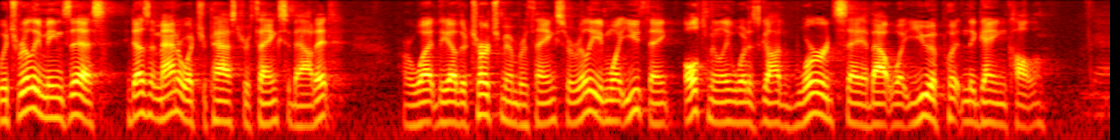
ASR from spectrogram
which really means this it doesn't matter what your pastor thinks about it or what the other church member thinks or really even what you think. Ultimately, what does God's word say about what you have put in the gain column? Yeah.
